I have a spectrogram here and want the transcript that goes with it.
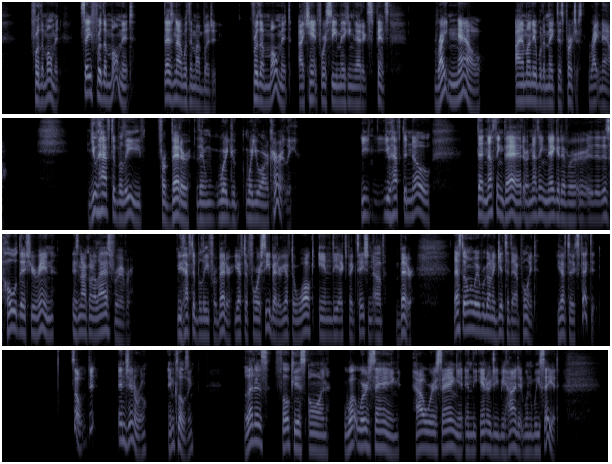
for the moment. Say for the moment, that is not within my budget. For the moment, I can't foresee making that expense right now, I am unable to make this purchase right now. You have to believe for better than where you where you are currently. You you have to know that nothing bad or nothing negative or, or this hold that you're in is not going to last forever. You have to believe for better. You have to foresee better. You have to walk in the expectation of better. That's the only way we're going to get to that point. You have to expect it. So, in general, in closing, let us focus on what we're saying, how we're saying it, and the energy behind it when we say it.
